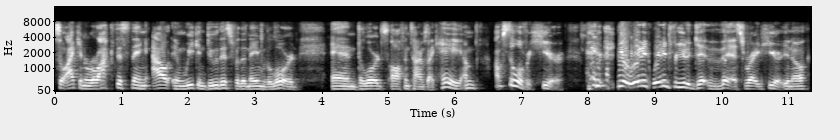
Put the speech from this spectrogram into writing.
so I can rock this thing out and we can do this for the name of the Lord. And the Lord's oftentimes like, hey, I'm I'm still over here. you know, waiting, waiting for you to get this right here, you know,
